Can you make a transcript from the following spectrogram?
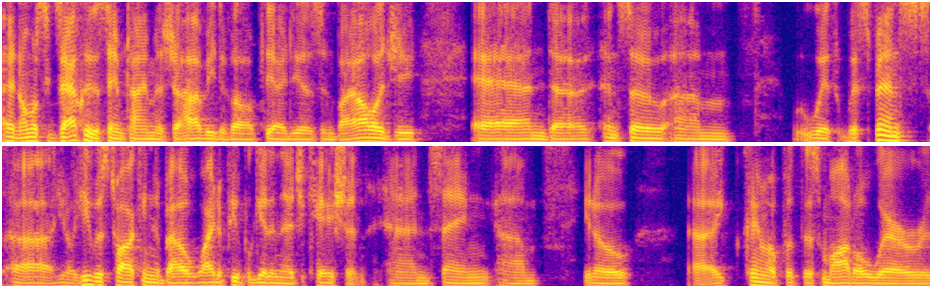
at almost exactly the same time as Zahavi developed the ideas in biology. And uh, and so um, with with Spence, uh, you know, he was talking about why do people get an education and saying, um, you know, uh, came up with this model where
